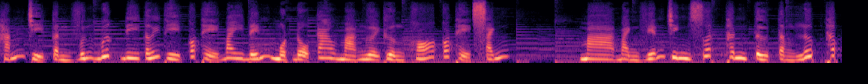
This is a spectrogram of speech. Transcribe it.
hắn chỉ cần vững bước đi tới thì có thể bay đến một độ cao mà người thường khó có thể sánh. Mà Bành Viễn Trinh xuất thân từ tầng lớp thấp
